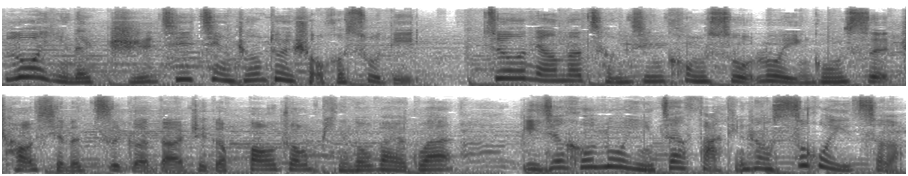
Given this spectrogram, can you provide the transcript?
洛影的直接竞争对手和宿敌。醉额娘呢，曾经控诉洛影公司抄袭了自个的这个包装瓶的外观，已经和洛影在法庭上撕过一次了，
